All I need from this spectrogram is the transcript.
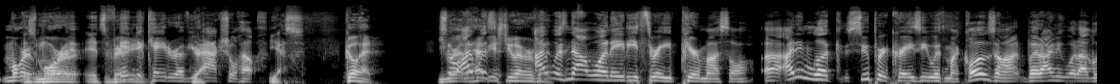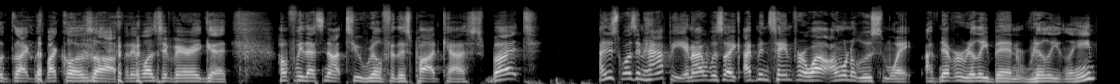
more It's more it's very indicator of your yeah. actual health. Yes. Go ahead. You So are the I was- you've ever been. I was not 183 pure muscle. Uh, I didn't look super crazy with my clothes on, but I knew what I looked like with my clothes off, and it wasn't very good. Hopefully, that's not too real for this podcast, but I just wasn't happy. And I was like, I've been saying for a while, I want to lose some weight. I've never really been really lean.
